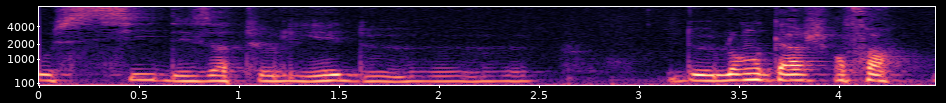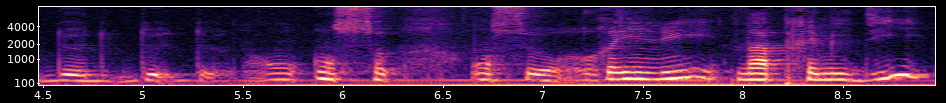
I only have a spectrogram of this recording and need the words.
aussi des ateliers de, de langage. Enfin, de, de, on, se, on se réunit l'après-midi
